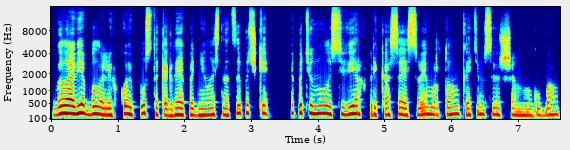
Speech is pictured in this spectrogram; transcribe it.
В голове было легко и пусто, когда я поднялась на цыпочки и потянулась вверх, прикасаясь своим ртом к этим совершенным губам.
